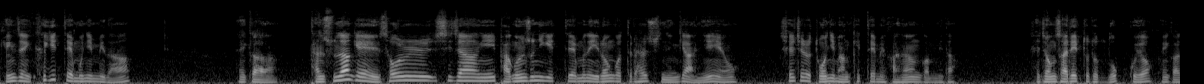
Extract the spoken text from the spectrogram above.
굉장히 크기 때문입니다. 그러니까 단순하게 서울시장이 박은순이기 때문에 이런 것들을 할 수 있는 게 아니에요. 실제로 돈이 많기 때문에 가능한 겁니다. 재정 사립도도 높고요. 그러니까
